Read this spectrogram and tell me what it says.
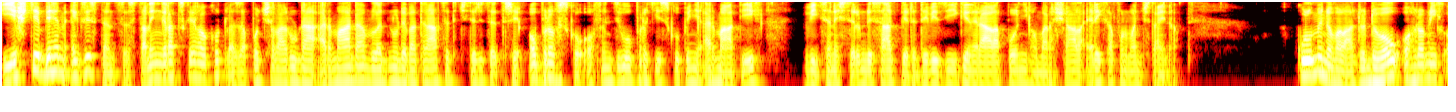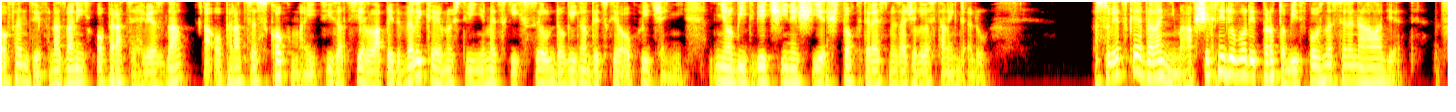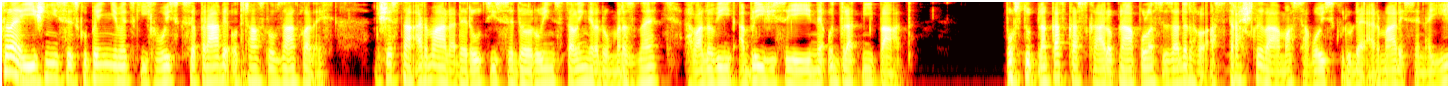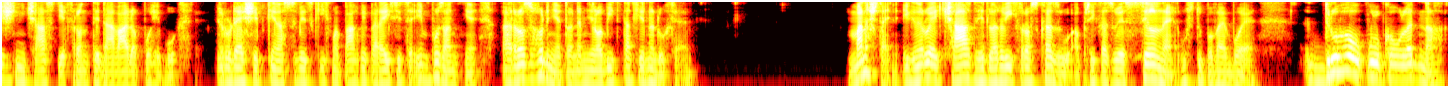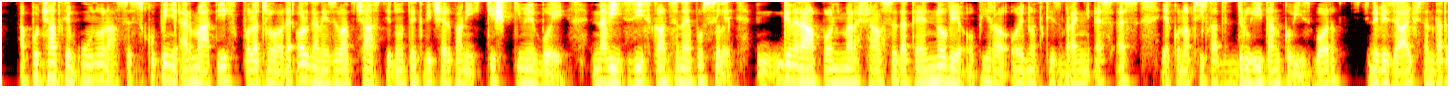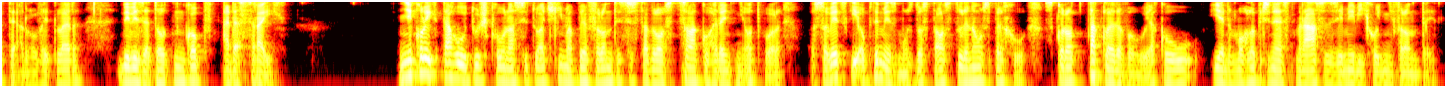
Ještě během existence Stalingradského kotle započala rudá armáda v lednu 1943 obrovskou ofenzivu proti skupině armád více než 75 divizí generála polního maršála Ericha von Mansteina – kulminovala do dvou ohromných ofenziv nazvaných Operace Hvězda a Operace Skok, mající za cíl lapit veliké množství německých sil do gigantického obklíčení. Mělo být větší než je to, které jsme zažili ve Stalingradu. Sovětské velení má všechny důvody proto být v povznesené náladě. Celé jižní se skupení německých vojsk se právě otřáslo v základech. Šestá armáda deroucí se do ruin Stalingradu mrzne, hladoví a blíží se její neodvratný pád. Postup na kavkazská ropná pole se zadrhl a strašlivá masa vojsk rudé armády se na jižní části fronty dává do pohybu. Rudé šipky na sovětských mapách vypadají sice impozantně, a rozhodně to nemělo být tak jednoduché. Manstein ignoruje část Hitlerových rozkazů a přikazuje silné ústupové boje. Druhou půlkou ledna a počátkem února se skupině armád jich podařilo reorganizovat část jednotek vyčerpaných těžkými boji. Navíc získal cené posily. Generál polní maršál se také nově opíral o jednotky zbraní SS, jako například druhý tankový sbor, divize Leibstandarte Adolf Hitler, divize Totenkopf a Das Reich. Několik tahů tuškou na situační mapě fronty se stavilo zcela koherentní odpor. Sovětský optimismus dostal studenou sprchu, skoro tak ledovou, jakou jen mohl přinést mráz zimy východní fronty.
